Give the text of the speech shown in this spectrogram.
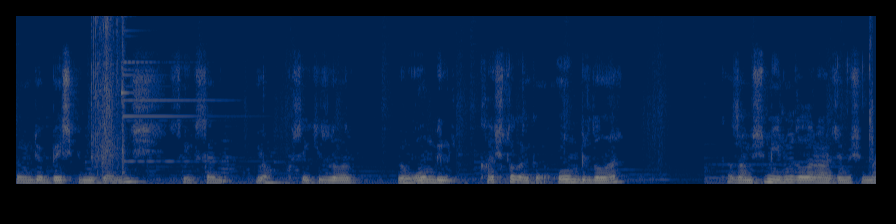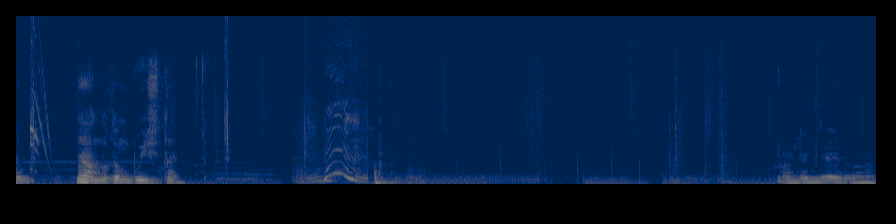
Tam video 5000 izlenmiş. 80 yok 8 dolar yok 11 kaç dolar 11 dolar kazanmışım 20 dolar harcamışım ben ne anladım bu işten annem ne dedi bana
